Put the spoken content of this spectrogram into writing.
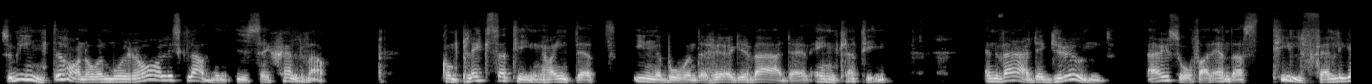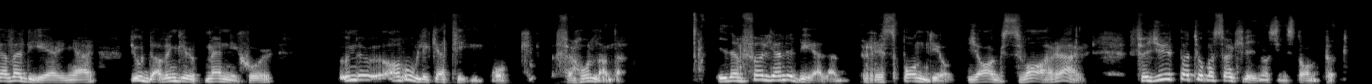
som inte har någon moralisk laddning i sig själva. Komplexa ting har inte ett inneboende högre värde än enkla ting. En värdegrund är i så fall endast tillfälliga värderingar gjorda av en grupp människor under, av olika ting och förhållanden. I den följande delen, Respondio, jag svarar, fördjupar Thomas Aquino sin ståndpunkt.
